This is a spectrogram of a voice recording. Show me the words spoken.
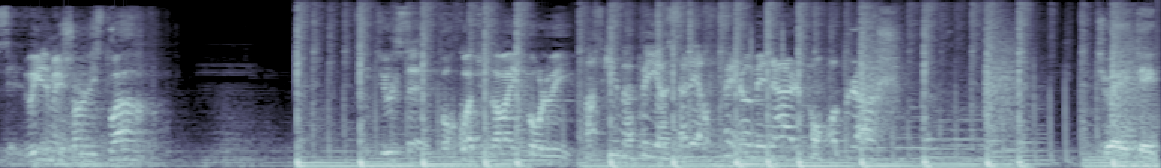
C'est lui le méchant de l'histoire Si tu le sais, pourquoi tu travailles pour lui? Parce qu'il m'a payé un salaire phénoménal pour vos cloches. Tu as été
